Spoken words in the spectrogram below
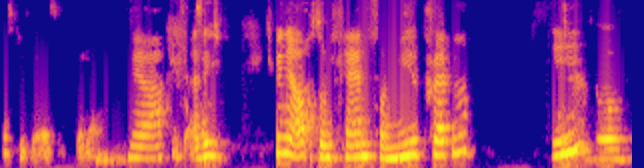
was die so essen. Genau. Ja, also ich, ich bin ja auch so ein Fan von Meal Preppen. Mhm. Also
